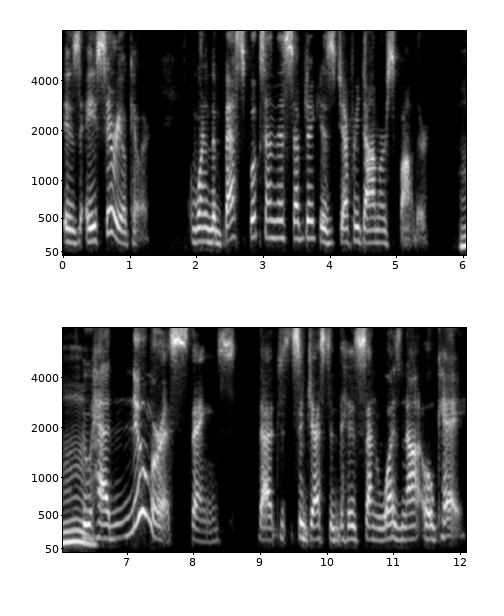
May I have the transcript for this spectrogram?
is a serial killer one of the best books on this subject is jeffrey dahmer's father mm. who hmm. had numerous things that suggested that his son was not okay.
